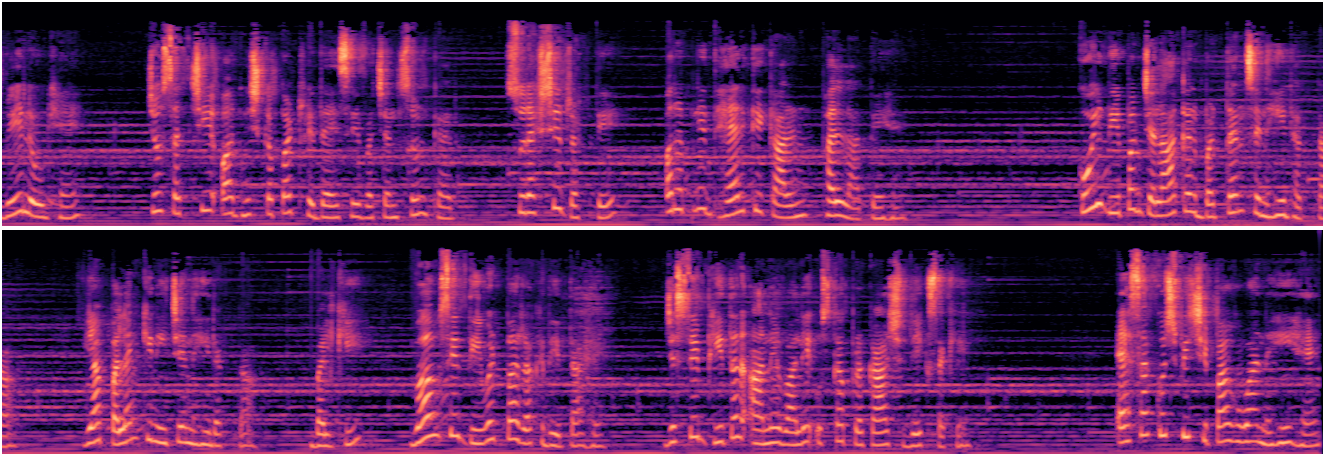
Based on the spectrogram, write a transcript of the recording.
वे लोग हैं जो सच्ची और निष्कपट हृदय से वचन सुनकर सुरक्षित रखते और अपने धैर्य के कारण फल लाते हैं। कोई दीपक जलाकर बर्तन से नहीं ढकता या पलंग के नीचे नहीं रखता, बल्कि वह उसे दीवट पर रख देता है, जिससे भीतर आने वाले उसका प्रकाश देख सकें। ऐसा कुछ भी छिपा हुआ नहीं है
